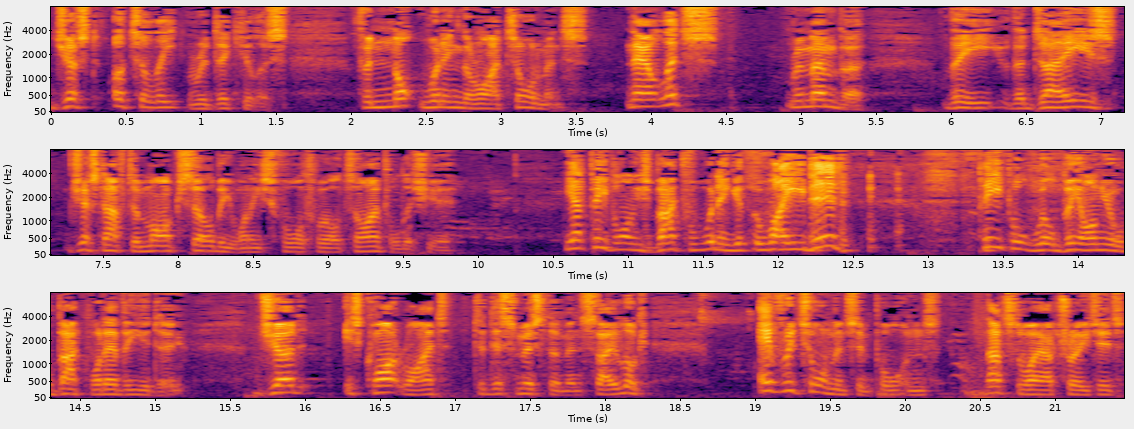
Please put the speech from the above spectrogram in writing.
Just utterly ridiculous for not winning the right tournaments. Now, let's remember the, the days just after Mark Selby won his fourth world title this year. He had people on his back for winning it the way he did. people will be on your back whatever you do. Judd is quite right to dismiss them and say, look, every tournament's important. That's the way I treat it.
